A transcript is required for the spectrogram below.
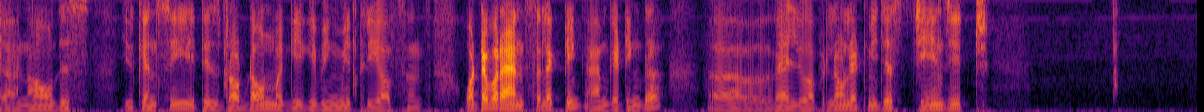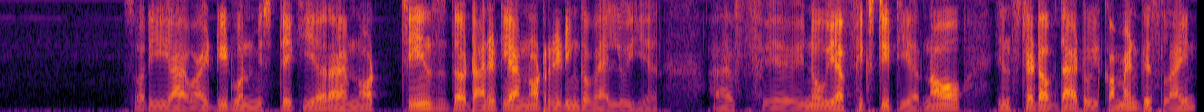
yeah now this you can see it is drop down giving me three options. Whatever I am selecting I am getting the uh, value of it. Now let me just change it. Sorry I, I did one mistake here. I have not changed the directly I'm not reading the value here. I have you know we have fixed it here. Now instead of that we'll comment this line.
